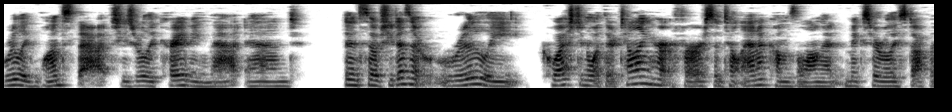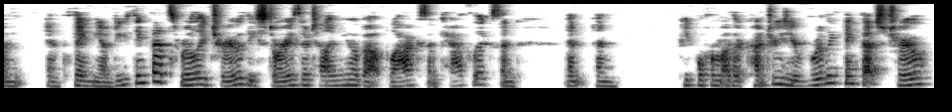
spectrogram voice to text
really wants that. She's really craving that. And, and so she doesn't really question what they're telling her at first until Anna comes along and makes her really stop and, and think, you know, do you think that's really true? These stories they're telling you about blacks and Catholics and, and, and people from other countries. You really think that's true?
